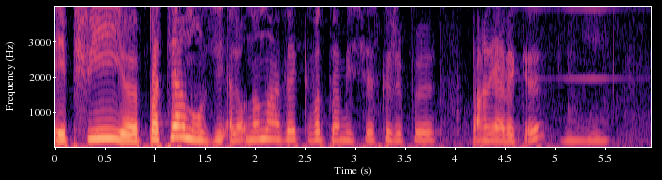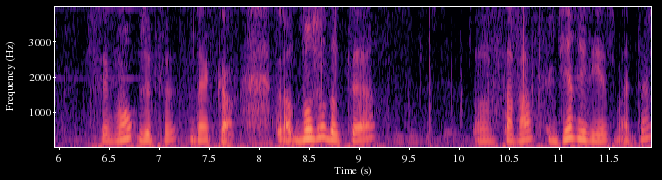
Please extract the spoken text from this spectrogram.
et puis euh, Paternonzi. Alors, non, non, avec votre permission, est-ce que je peux parler avec eux? C'est bon, je peux D'accord. Alors, bonjour docteur. Oh, ça va? Vous êtes bien réveillé ce matin?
